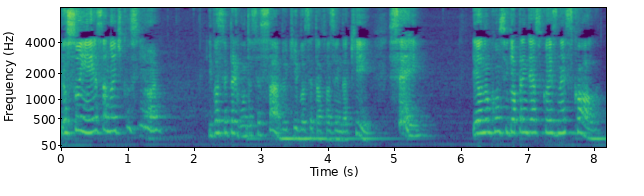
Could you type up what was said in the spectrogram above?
Eu sonhei essa noite com o senhor. E você pergunta: Você sabe o que você está fazendo aqui? Sei. Eu não consigo aprender as coisas na escola,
